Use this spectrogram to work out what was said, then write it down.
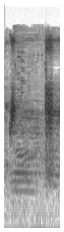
my.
